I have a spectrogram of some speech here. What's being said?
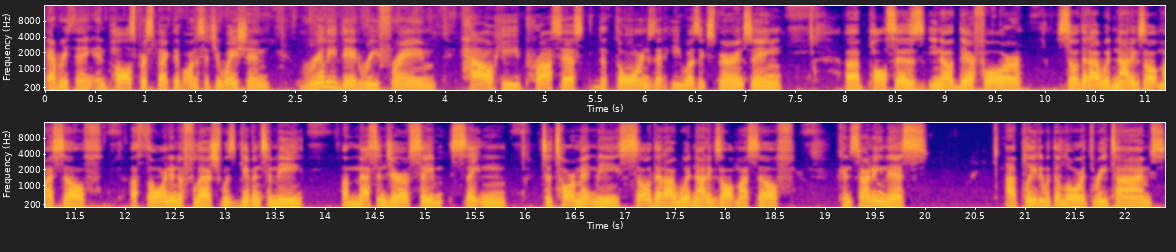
everything. And Paul's perspective on the situation really did reframe how he processed the thorns that he was experiencing. Uh, Paul says, you know, therefore, so that I would not exalt myself, a thorn in the flesh was given to me, a messenger of Satan to torment me, so that I would not exalt myself. Concerning this, I pleaded with the Lord three times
